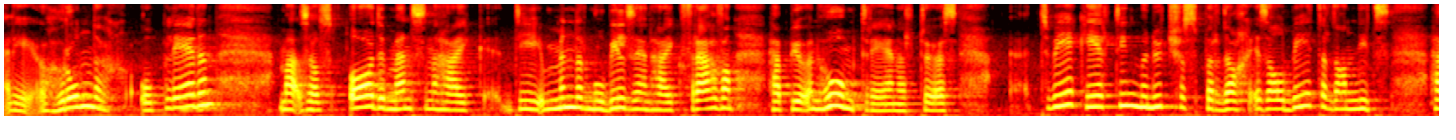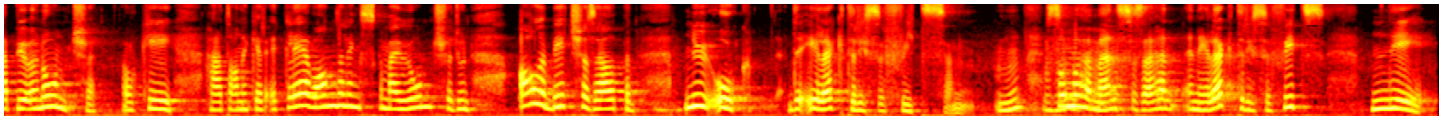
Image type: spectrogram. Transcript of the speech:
allez, grondig opleiden. Maar zelfs oude mensen ga ik, die minder mobiel zijn, ga ik vragen van... Heb je een home trainer thuis? Twee keer tien minuutjes per dag is al beter dan niets. Heb je een hondje? Oké, ga dan een keer een klein wandelingsje met je hondje doen. Alle beetjes helpen. Nu ook de elektrische fietsen. Hm? Sommige mensen zeggen een elektrische fiets. Nee,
